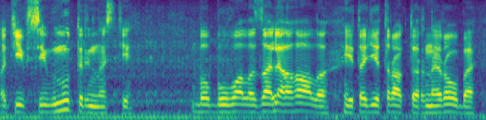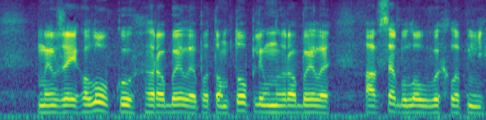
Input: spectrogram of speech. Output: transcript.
Оті всі внутрішності. Бо бувало залягало і тоді трактор не робить. Ми вже і головку робили, потім топлівну робили, а все було у вихлопній.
